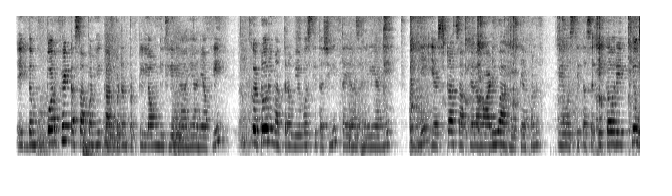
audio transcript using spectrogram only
एकदम परफेक्ट असं आपण ही काच बटन पट्टी लावून घेतलेली आहे आणि आपली कटोरी मात्र व्यवस्थित अशी तयार झालेली आहे. आणि हे एक्स्ट्राचं आपल्याला वाढीव आहे ते आपण व्यवस्थित असं एकावर एक ठेवून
